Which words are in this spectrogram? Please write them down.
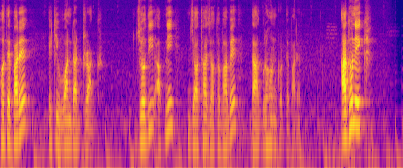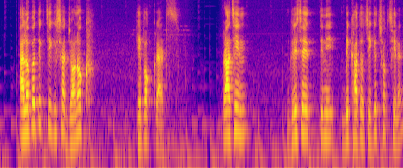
হতে পারে একটি ওয়ান্ডার ড্রাগ যদি আপনি যথাযথভাবে তা গ্রহণ করতে পারেন। আধুনিক অ্যালোপ্যাথিক চিকিৎসার জনক হিপোক্র্যাটস। প্রাচীন গ্রিসে তিনি বিখ্যাত চিকিৎসক ছিলেন।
